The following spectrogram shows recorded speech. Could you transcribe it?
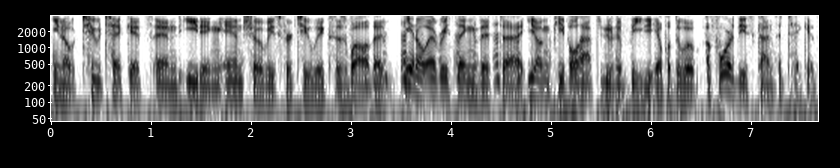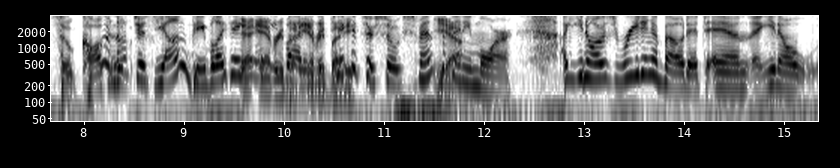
you know, two tickets and eating anchovies for two weeks as well. That you know everything that uh, young people have to do to be able to afford these kinds of tickets. So cognitive. Not just young people. I think Yeah, everybody, anybody. everybody. The tickets are so expensive Yeah. anymore. I, you know, I was reading about it, and uh, you know,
